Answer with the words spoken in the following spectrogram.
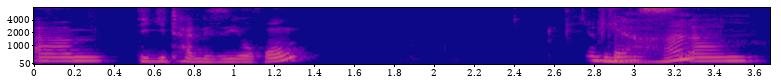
Ähm, Digitalisierung. Das, ja. Ähm,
